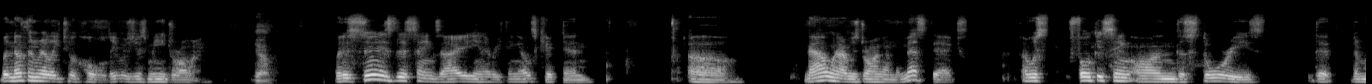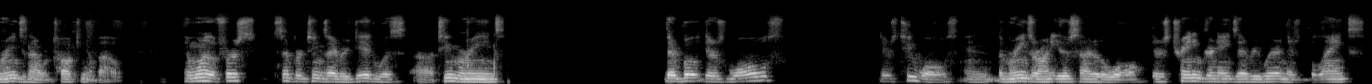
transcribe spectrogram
but nothing really took hold. It was just me drawing. Yeah. But as soon as this anxiety and everything else kicked in, uh, now when I was drawing on the mess decks, I was focusing on the stories that the Marines and I were talking about. And one of the first Semper tunes I ever did was uh, two Marines. They're both there's walls. There's two walls, and the Marines are on either side of the wall. There's training grenades everywhere, and there's blanks,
